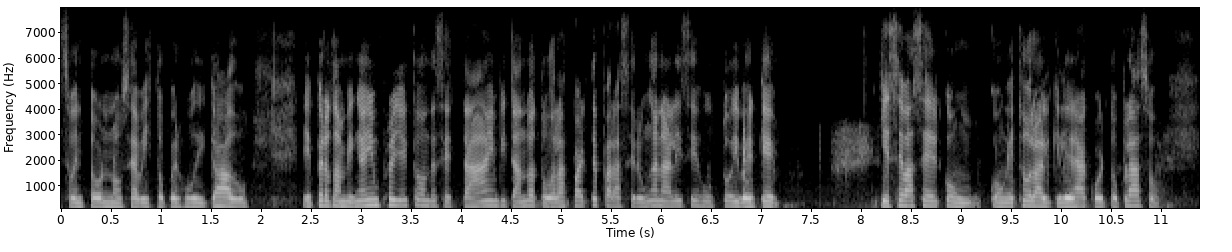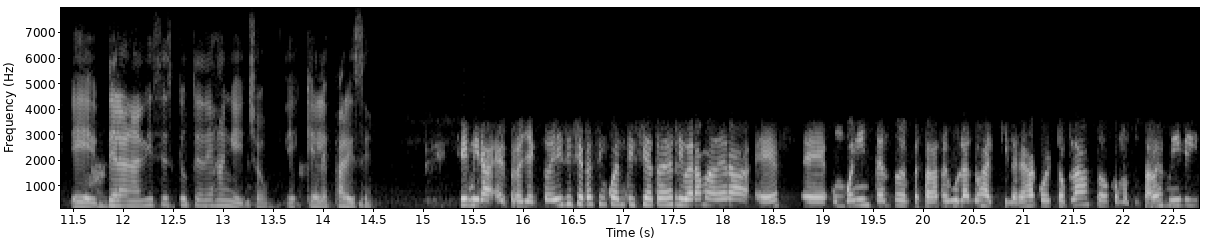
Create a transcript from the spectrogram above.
su entorno se ha visto perjudicado. Eh, pero también hay un proyecto donde se está invitando a todas las partes para hacer un análisis justo y ver qué, qué se va a hacer con, con esto del alquiler a corto plazo. Eh, del análisis que ustedes han hecho, eh, ¿qué les parece? Sí, mira, el proyecto de 1757 de Rivera Madera es eh, un buen intento de empezar a regular los alquileres a corto plazo. Como tú sabes, Mili,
